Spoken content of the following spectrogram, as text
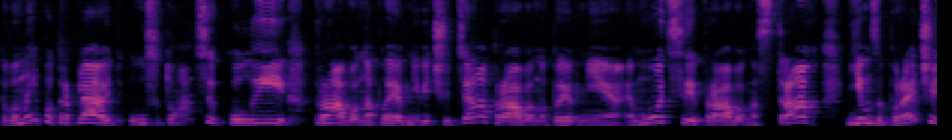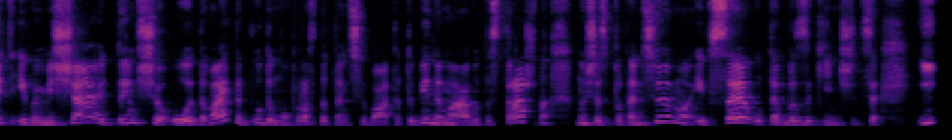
Вони потрапляють у ситуацію, коли право на певні відчуття, право на певні емоції, право на страх їм заперечують і виміщають тим, що о, давайте будемо просто танцювати. Тобі не має бути страшно. Ми зараз потанцюємо, і все у тебе закінчиться. І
